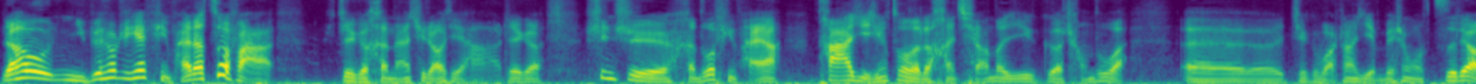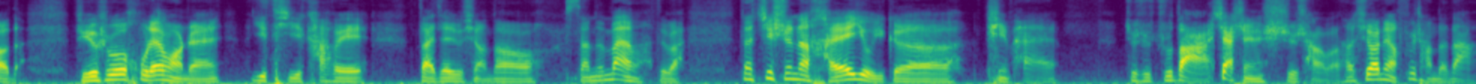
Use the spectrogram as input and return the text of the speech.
然后你别说这些品牌的做法。这个很难去了解哈，这个甚至很多品牌啊，它已经做到了很强的一个程度啊，呃，这个网上也没什么资料的。比如说互联网人一提咖啡，大家就想到三顿半嘛，对吧？但其实呢，还有一个品牌，就是主打下沉市场了，它销量非常的大，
